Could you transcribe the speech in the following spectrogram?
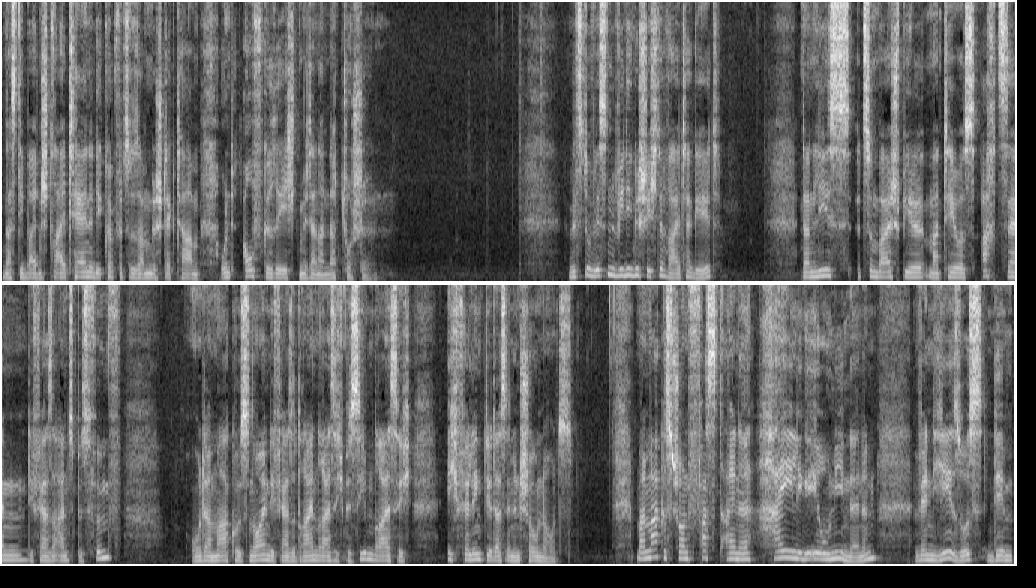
dass die beiden Streithähne die Köpfe zusammengesteckt haben und aufgeregt miteinander tuscheln. Willst du wissen, wie die Geschichte weitergeht? Dann lies zum Beispiel Matthäus 18, die Verse 1 bis 5 oder Markus 9, die Verse 33 bis 37. Ich verlinke dir das in den Show Notes. Man mag es schon fast eine heilige Ironie nennen, wenn Jesus dem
